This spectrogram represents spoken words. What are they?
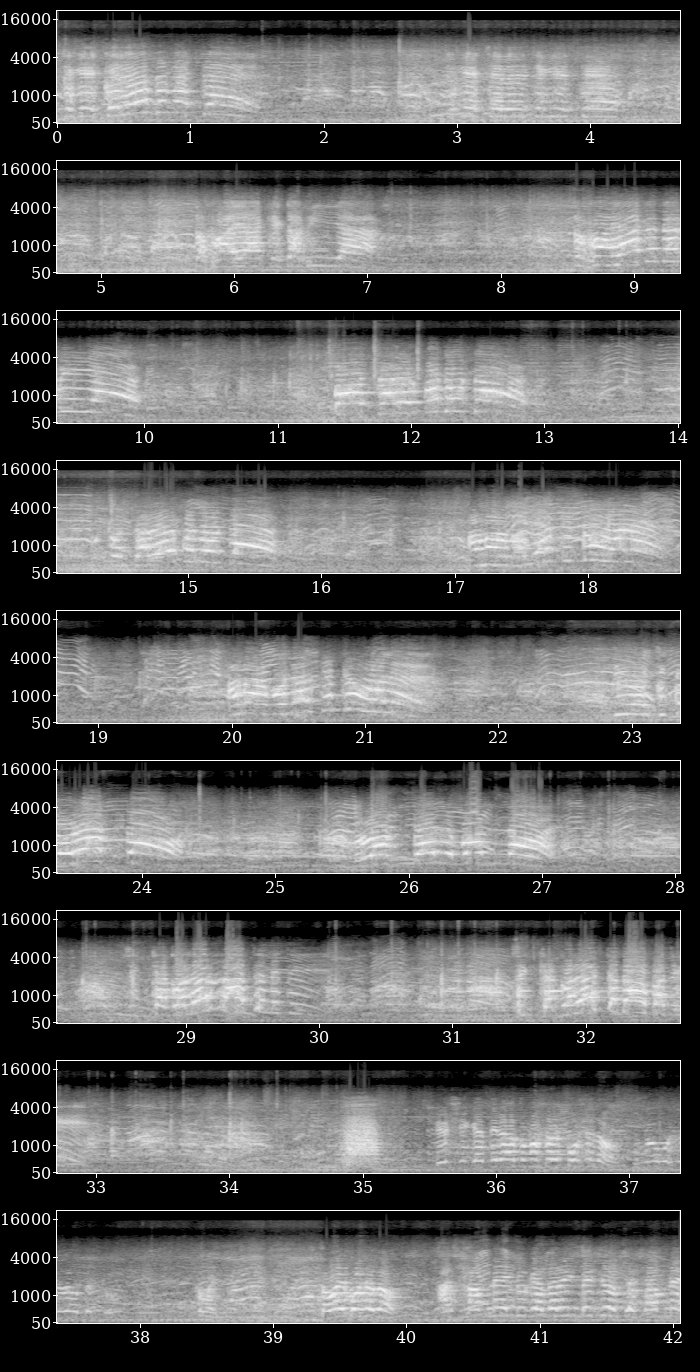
জেগেছে রে জেগেছে জেগেছে রে জেগেছে দফায়া কে দাবিয়া দফায়া কে দাবিয়া বাহাত্তরের পদত্যাগ উত্তর সারের পদত্যাগ আমার ভাইয়া কিছু হলে আমার বোনের কিছু হলে দিয়েছি তো শিক্ষার্থীরা তোমার সবাই বসে দাও। তোমরা বসে দাও একটু। সবাই। সবাই বসে দাও। আর সামনে একটু গ্যাদারিং বেশি হচ্ছে সামনে।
